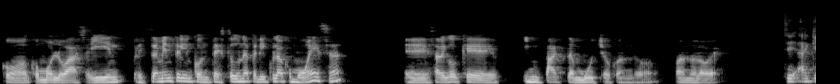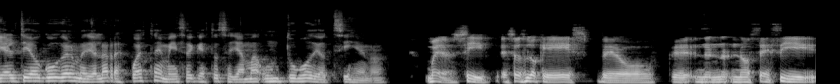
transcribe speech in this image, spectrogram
como, lo hace. Y precisamente en el contexto de una película como esa, eh, es algo que impacta mucho cuando, cuando lo ves. Sí, aquí el tío Google me dio la respuesta y me dice que esto se llama un tubo de oxígeno. Bueno, sí, eso es lo que es, pero no, sé si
